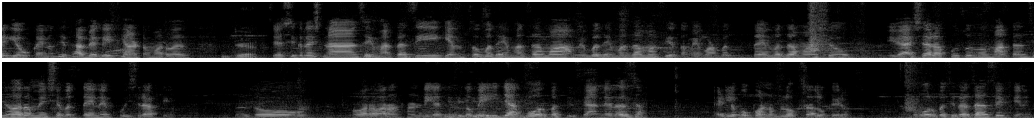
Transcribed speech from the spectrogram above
એવું કઈ નથી. ધાબે ગઈ થી આંટો મારવા. જય શ્રી કૃષ્ણ જય માતાજી. કેમ છો? બધાય મજામાં? અમે બધાય મજામાં છીએ. તમે પણ બધાય મજામાં છો? એવી આશા રાખું છું કે માતાજી હર હંમેશા બધાને ખુશ રાખે. તો જો સવાર સવાર ઠંડી હતી તો બે ગયા બોર પછી છે આને રજા. એટલે બપોરનો બ્લોગ ચાલુ કર્યો. બોર પછી રજા છે કે નહીં?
